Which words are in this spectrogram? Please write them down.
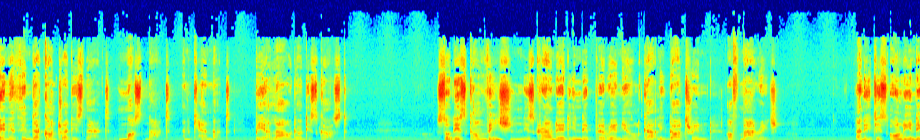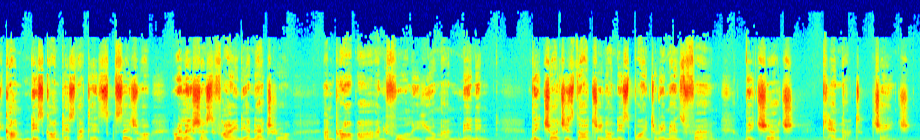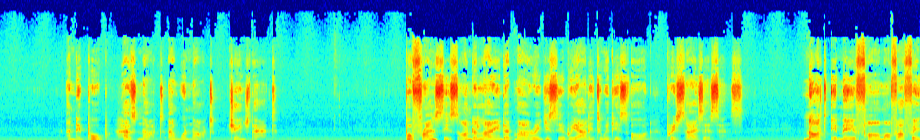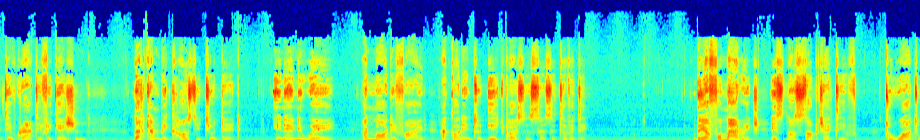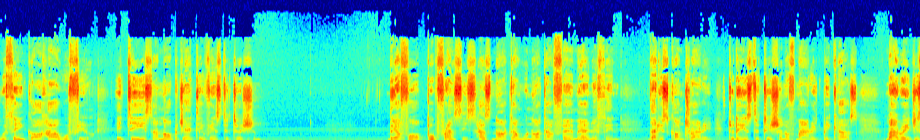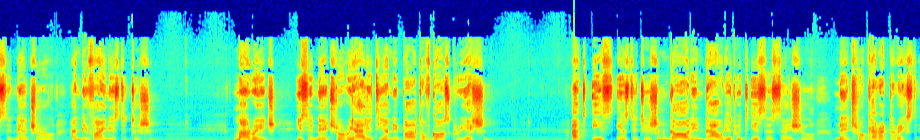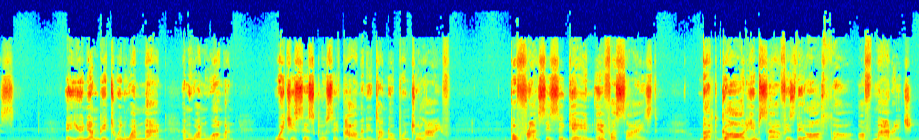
anything that contradicts that must not and cannot be allowed or discussed. So this convention is grounded in the perennial Catholic doctrine of marriage. And it is only in con- this context that sexual relations find their natural and proper and fully human meaning. The Church's doctrine on this point remains firm. The Church cannot change. And the Pope has not and will not change that. Pope Francis underlined that marriage is a reality with its own precise essence, not a mere form of affective gratification that can be constituted in any way and modified according to each person's sensitivity. Therefore, marriage is not subjective to what we think or how we feel, it is an objective institution Therefore, Pope Francis has not and will not affirm anything that is contrary to the institution of marriage because marriage is a natural and divine institution. Marriage is a natural reality and a part of God's creation. At its institution, God endowed it with its essential natural characteristics a union between one man and one woman, which is exclusive, permanent, and open to life. Pope Francis again emphasized that God Himself is the author of marriage,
